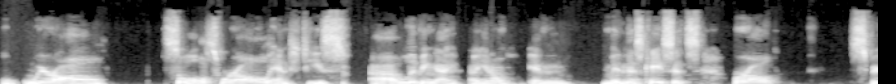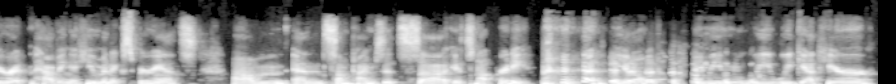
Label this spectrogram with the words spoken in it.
we're all souls. We're all entities uh, living. A, you know, in in this case, it's we're all spirit having a human experience um, and sometimes it's uh, it's not pretty you know i mean we we get here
